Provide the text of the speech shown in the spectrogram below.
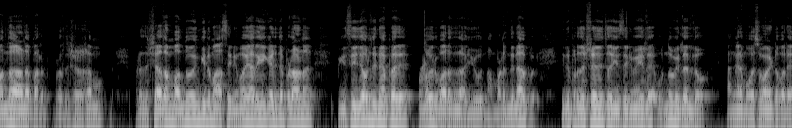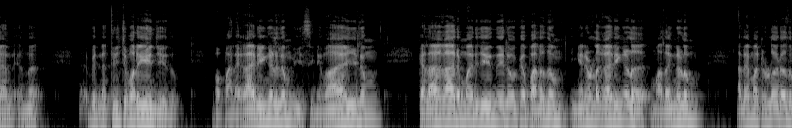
വന്നതാണ്. പ്രതിഷേധം പ്രതിഷേധം വന്നുവെങ്കിലും ആ സിനിമ ഇറങ്ങിക്കഴിഞ്ഞപ്പോഴാണ് പി സി ജോർജിനെ പോലെ ഉള്ളവർ പറഞ്ഞത് അയ്യോ നമ്മളെന്തിനാ ഇത് പ്രതിഷേധിച്ചത്? ഈ സിനിമയിൽ ഒന്നുമില്ലല്ലോ അങ്ങനെ മോശമായിട്ട് പറയാൻ എന്ന് പിന്നെ തിരിച്ചു പറയുകയും ചെയ്തു. അപ്പോൾ പല കാര്യങ്ങളിലും ഈ സിനിമയിലും കലാകാരന്മാർ ചെയ്യുന്നതിലുമൊക്കെ പലതും ഇങ്ങനെയുള്ള കാര്യങ്ങൾ മതങ്ങളും അല്ലെ മറ്റുള്ളവരത്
